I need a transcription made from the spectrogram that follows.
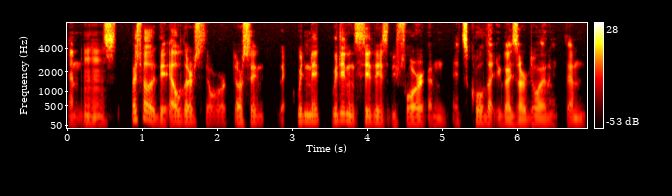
and mm-hmm. especially the elders, they were they're saying like we need, we didn't see this before, and it's cool that you guys are doing it, and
